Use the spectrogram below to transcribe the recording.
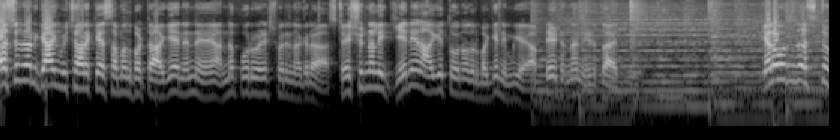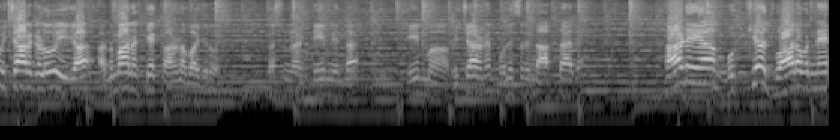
ದರ್ಶನ್ ಗ್ಯಾಂಗ್ ವಿಚಾರಕ್ಕೆ ಸಂಬಂಧಪಟ್ಟ ಹಾಗೆ ನಿನ್ನೆ ಅನ್ನಪೂರ್ಣೇಶ್ವರಿ ನಗರ ಸ್ಟೇಷನ್ನಲ್ಲಿ ಏನೇನ್ ಆಗಿತ್ತು ಅನ್ನೋದ್ರ ಬಗ್ಗೆ ನಿಮಗೆ ಅಪ್ಡೇಟ್ ಅನ್ನ ನೀಡ್ತಾ ಇದ್ವಿ. ಕೆಲವೊಂದಷ್ಟು ವಿಚಾರಗಳು ಈಗ ಅನುಮಾನಕ್ಕೆ ಕಾರಣವಾಗಿರೋದು. ದರ್ಶನ ಟೀಮ್ನಿಂದ, ಟೀಮ್ ವಿಚಾರಣೆ ಪೊಲೀಸರಿಂದ ಆಗ್ತಾ ಇದೆ. ಠಾಣೆಯ ಮುಖ್ಯ ದ್ವಾರವನ್ನೇ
